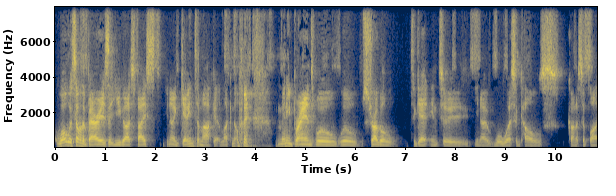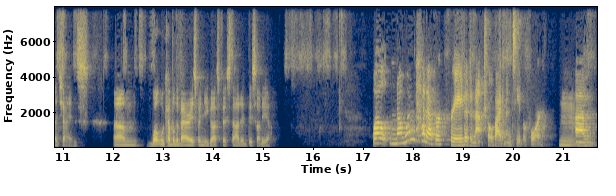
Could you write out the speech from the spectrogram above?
what were some of the barriers that you guys faced? You know, getting to market. Like, not many brands will will struggle to get into you know Woolworths and Coles kind of supply chains. Um, what were a couple of the barriers when you guys first started this idea? Well, no one had ever created a natural vitamin T before. Mm. Um,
